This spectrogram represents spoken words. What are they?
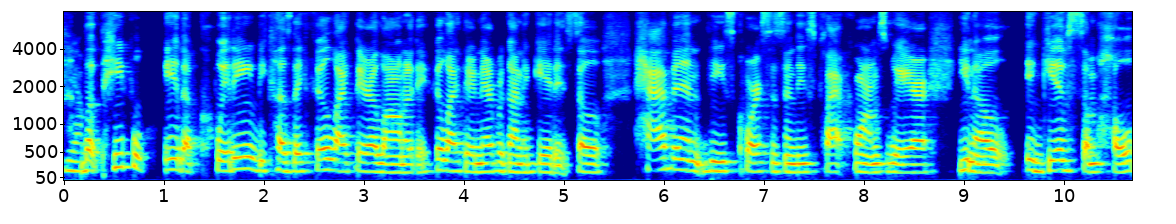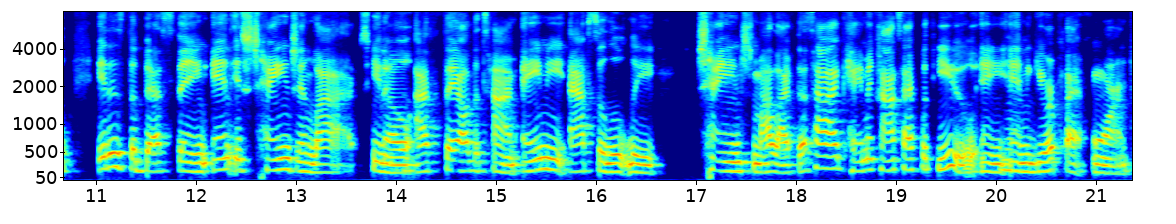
yeah. but people end up quitting because they feel like they're alone or they feel like they're never going to get it. So having these courses and these platforms where, you know, it gives some hope, it is the best thing and it's changing lives. You know, mm-hmm. I say all the time, Amy absolutely changed my life. That's how I came in contact with you and, yeah. and your platform.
